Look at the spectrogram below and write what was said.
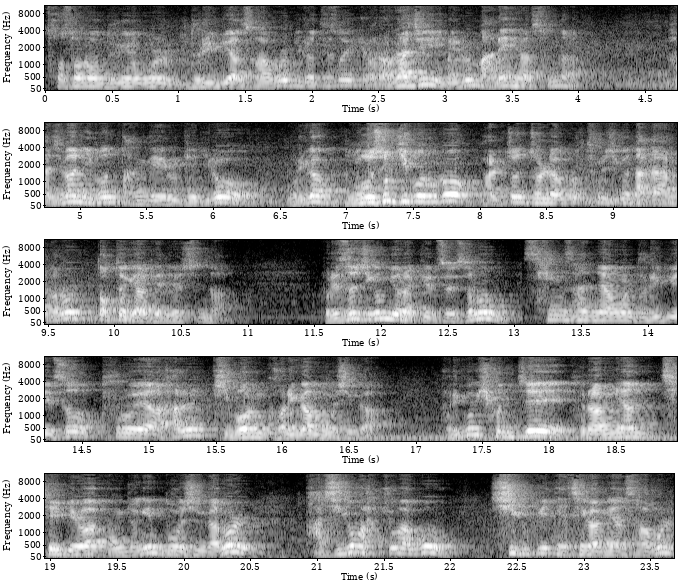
소선호 능력을 누리기 위한 사업을 비롯해서 여러 가지 일을 많이 해왔습니다. 하지만 이번 당대회를 계기로 우리가 무엇을 기본으로 발전 전략으로 틀어지고 나가는 것을 똑똑히 알게 되었습니다. 그래서 지금 연합기업소에서는 생산량을 누리기 위해서 풀어야 할 기본 거리가 무엇인가 그리고 현재 불합리한 체계와 공정이 무엇인가를 다시금 확정하고 시급히 대책하기 위한 사업을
